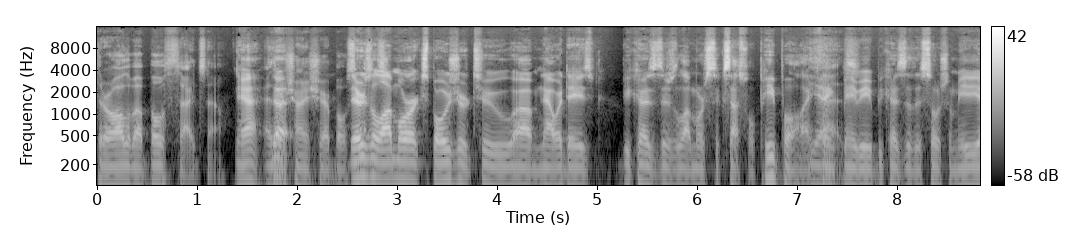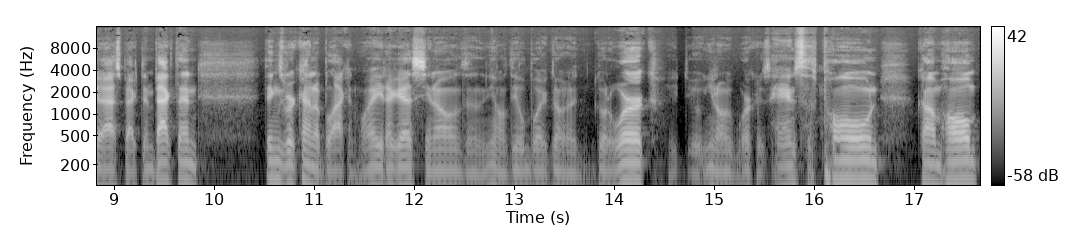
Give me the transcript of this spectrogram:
they're all about both sides now. Yeah. and they're The- trying to share both. Sides. There's sides. a lot more exposure to um, nowadays because there's a lot more successful people. I Yes. think maybe because of the social media aspect. And back then, things were kind of black and white. I guess you know the you know the old boy go to go to work. He do you know work his hands to the bone, come home,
